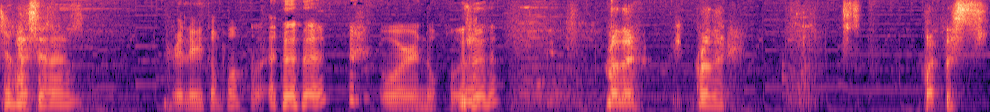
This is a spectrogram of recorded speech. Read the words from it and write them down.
Can I say that? Relatable? or no? Brother, brother. What does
